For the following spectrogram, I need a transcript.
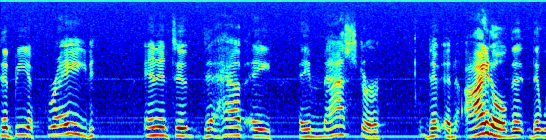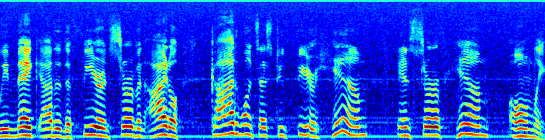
to be afraid and to, to have a, a master, that, an idol that, that we make out of the fear and serve an idol. God wants us to fear Him and serve Him only.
